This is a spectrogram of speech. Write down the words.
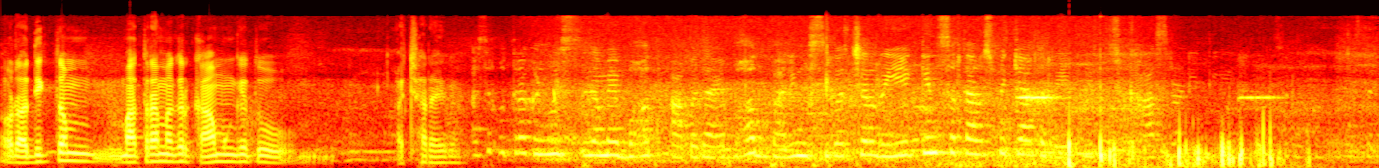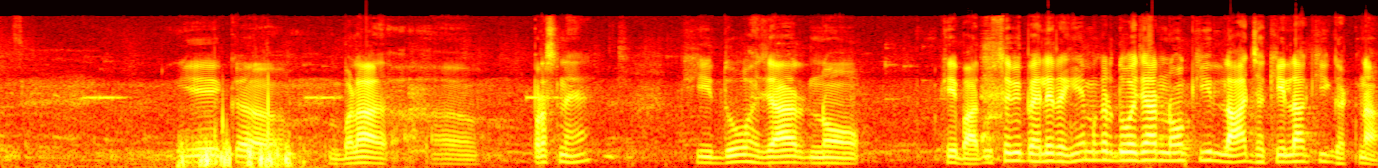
और अधिकतम मात्रा में अगर काम होंगे तो अच्छा रहेगा। सर उत्तराखंड में इस समय बहुत आपदा है बहुत भारी मुसीबत चल रही है। केंद्र सरकार उस पर क्या कर रही है? कुछ खास रणनीति। ये एक बड़ा प्रश्न है कि 2009 के बाद उससे भी पहले रही है मगर 2009 की लाज अकेला की घटना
